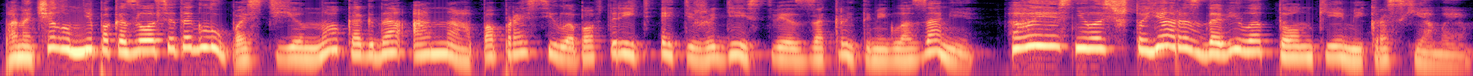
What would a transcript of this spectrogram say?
Поначалу мне показалось это глупостью, но когда она попросила повторить эти же действия с закрытыми глазами, выяснилось, что я раздавила тонкие микросхемы.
